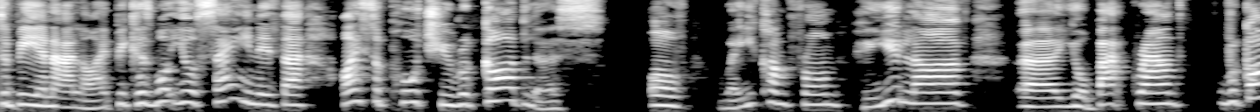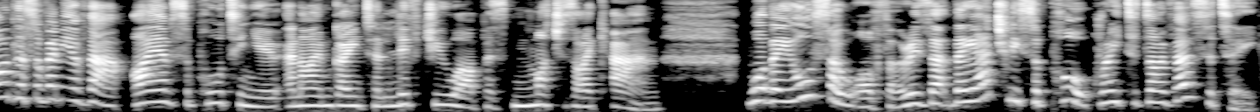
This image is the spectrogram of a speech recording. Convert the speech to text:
to be an ally because what you're saying is that I support you regardless of where you come from, who you love, uh, your background. Regardless of any of that, I am supporting you and I'm going to lift you up as much as I can. What they also offer is that they actually support greater diversity.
